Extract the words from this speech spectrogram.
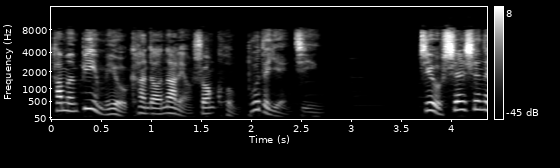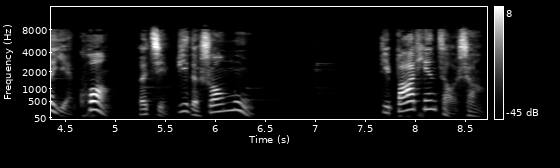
他们并没有看到那两双恐怖的眼睛，只有深深的眼眶和紧闭的双目。第八天早上，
